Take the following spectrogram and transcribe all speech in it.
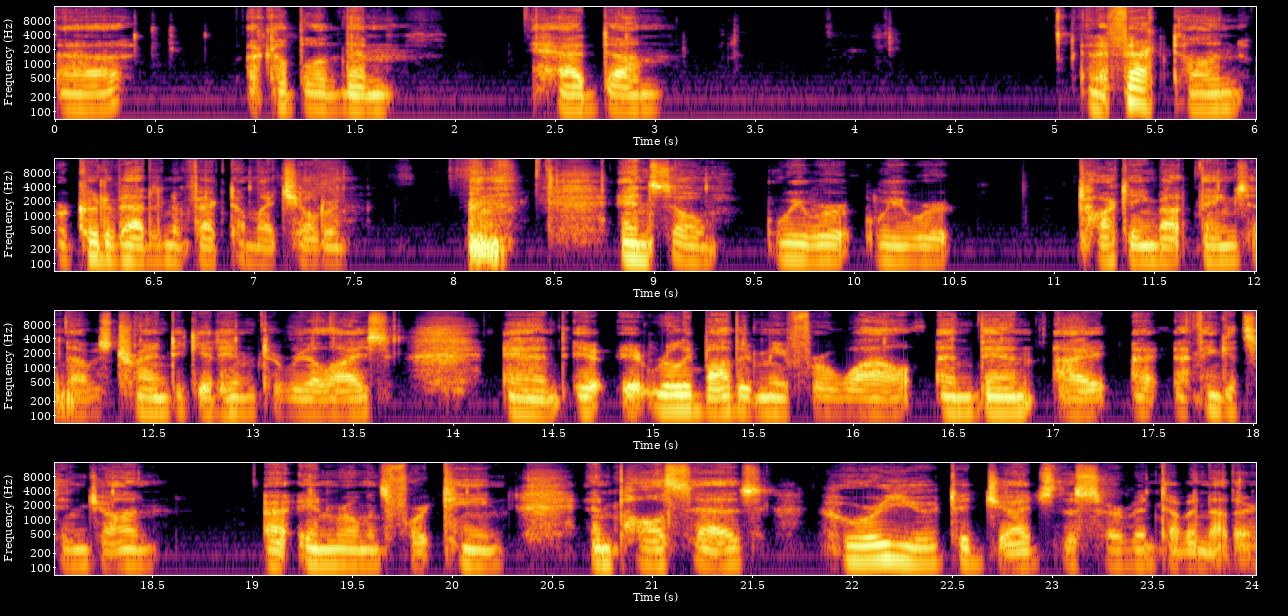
uh, a couple of them had um, an effect on, or could have had an effect on my children. and so we were we were talking about things, and I was trying to get him to realize, and it, it really bothered me for a while. And then I I, I think it's in John. Uh, in Romans 14, and Paul says, Who are you to judge the servant of another?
